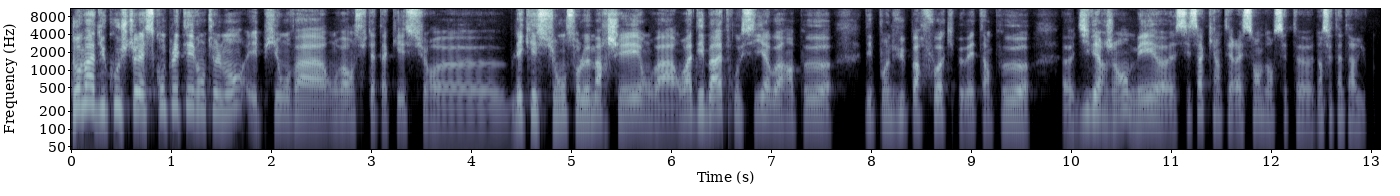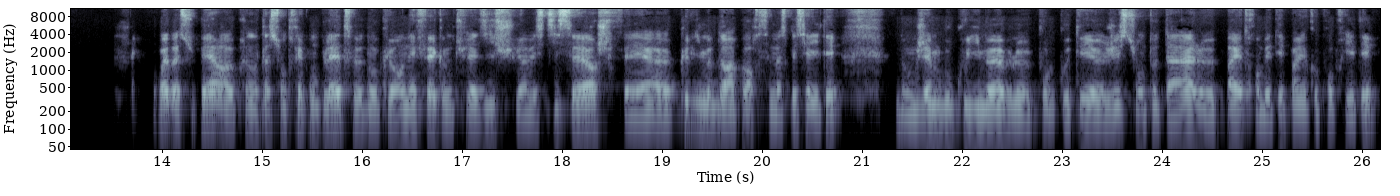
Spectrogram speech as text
Thomas, du coup, je te laisse compléter éventuellement et puis on va, on va ensuite attaquer sur euh, les questions, sur le marché. On va, on va débattre aussi, avoir un peu euh, des points de vue parfois qui peuvent être un peu euh, divergents, mais c'est ça qui est intéressant dans cette, dans cette interview. Ouais, bah super, présentation très complète. Donc, en effet, comme tu l'as dit, je suis investisseur, je fais que de l'immeuble de rapport, c'est ma spécialité. Donc, j'aime beaucoup l'immeuble pour le côté gestion totale, pas être embêté par une copropriété.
